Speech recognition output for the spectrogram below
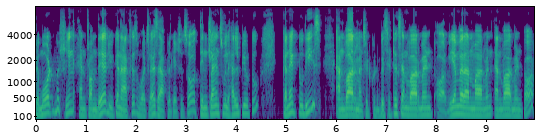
remote machine and from there you can access virtualized applications. So thin clients will help you to connect to these environments. It could be Citrix environment or VMware environment, environment or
